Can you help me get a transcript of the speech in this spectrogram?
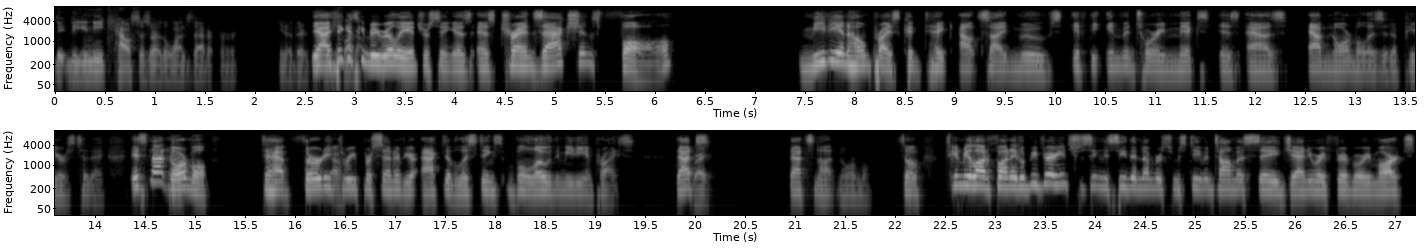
the, the unique houses are the ones that are, you know, they're. Yeah, they're I think it's going to be really interesting as as transactions fall. Median home price could take outside moves if the inventory mix is as abnormal as it appears today. It's not yeah. normal to have 33% of your active listings below the median price. That's right. that's not normal. So it's going to be a lot of fun. It'll be very interesting to see the numbers from Steven Thomas say January, February, March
